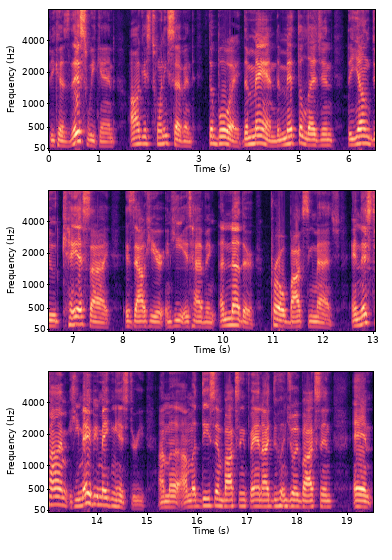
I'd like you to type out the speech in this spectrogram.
because this weekend, August 27th, the boy, the man, the myth, the legend, the young dude, KSI, is out here and he is having another pro boxing match. And this time he may be making history. I'm a I'm a decent boxing fan. I do enjoy boxing and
